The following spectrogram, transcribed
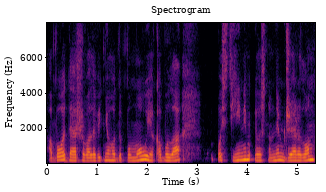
або одержували від нього допомогу, яка була постійним і основним джерелом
